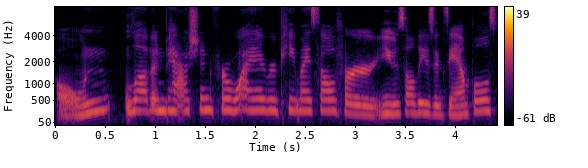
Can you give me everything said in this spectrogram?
own love and passion for why I repeat myself or use all these examples,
